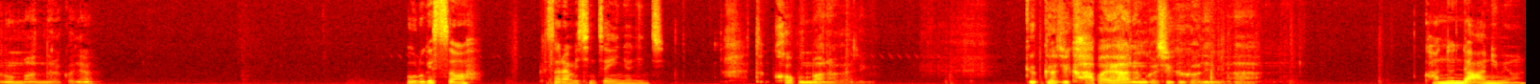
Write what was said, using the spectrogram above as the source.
그럼 만날 거냐? 모르겠어. 그 사람이 진짜 인연인지. 하여튼 겁은 많아가지고 끝까지 가봐야 하는 거지 그건 임마. 갔는데 아니면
